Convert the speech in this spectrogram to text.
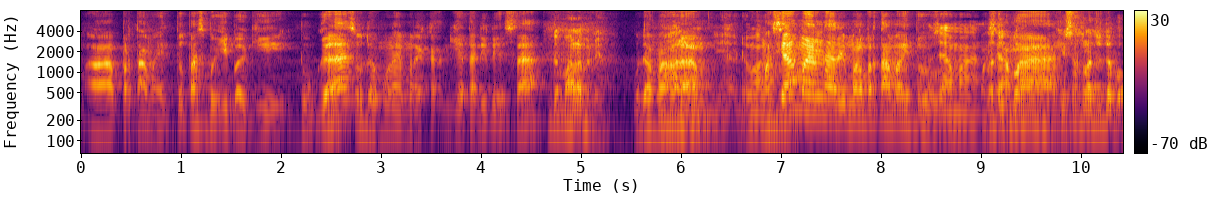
uh, pertama itu pas bagi-bagi tugas, udah mulai mereka kegiatan di desa, Udah malam ini ya? udah malam, Iya, udah malam. masih aman hari malam pertama itu. Masih aman. Masih Lanjut, Bo. aman. Kisah selanjutnya, Bu.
